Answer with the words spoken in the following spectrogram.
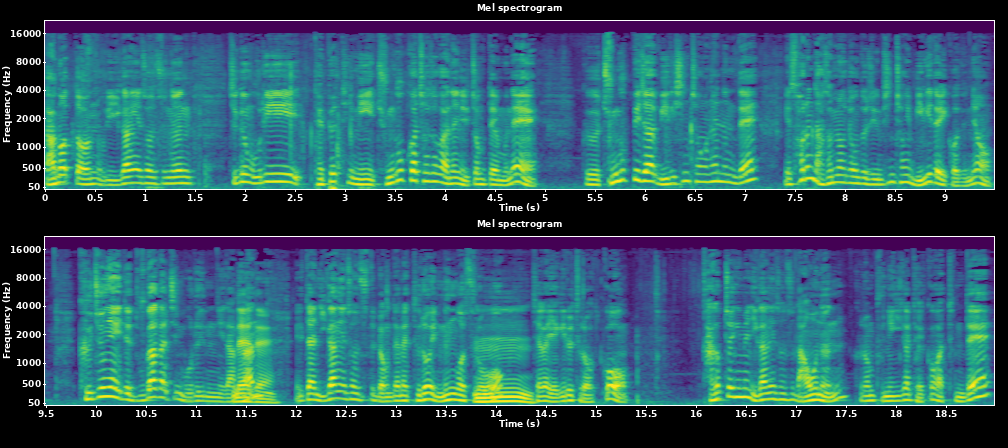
나눴던 우리 이강인 선수는 지금 우리 대표팀이 중국 거쳐서 가는 일정 때문에 그 중국 비자 미리 신청을 했는데 35명 정도 지금 신청이 미리 돼 있거든요. 그 중에 이제 누가 갈지 모릅니다만 네네. 일단 이강인 선수도 명단에 들어 있는 것으로 음. 제가 얘기를 들었고 가급적이면 이강인 선수 나오는 그런 분위기가 될 것 같은데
